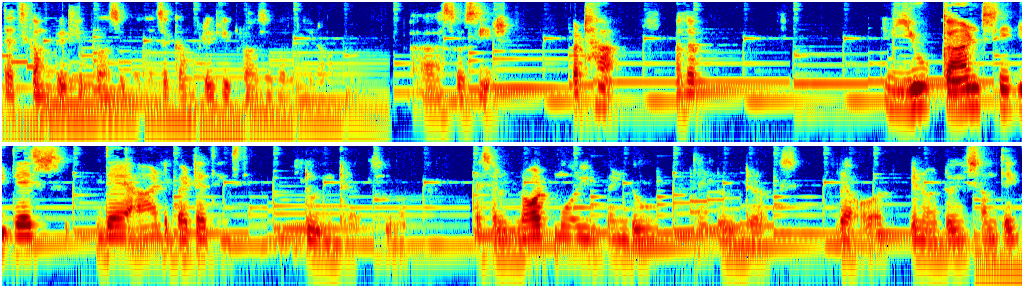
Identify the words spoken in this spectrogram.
that's completely plausible it's a completely plausible you know uh, association. But huh matlab, you can't say that there's there aren't better things than doing drugs you know there's a lot more you can do than doing drugs yeah, or you know doing something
